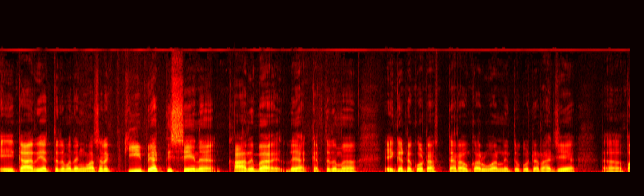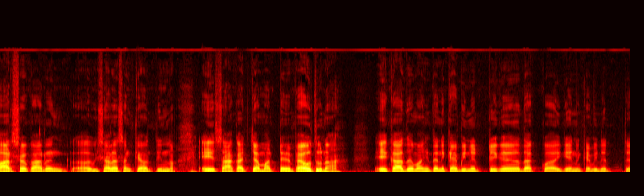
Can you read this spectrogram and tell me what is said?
ඒ කාර්ය ඇත්තරම දැන් වසර කීපයක් තිස්සේ එන කාර්යභාරයක් ඇත්තරම ඒකට කොටස් තරවකරුවන් එතකොට රජය පාර්ශවකාරන් විශාල සංඛ්‍යාවත් ඉන්නවා. ඒ සාකච්ඡා මට්ටමේ පැවතුනා ඒක අද මං හිතන්නේ කැබිනට් එක දක්වා කියන්නේ කැබිනට්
